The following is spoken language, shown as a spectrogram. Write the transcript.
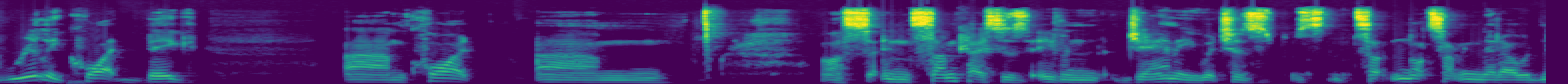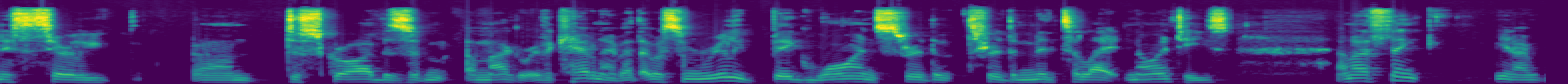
really quite big, um, quite um, in some cases even jammy, which is not something that I would necessarily um, describe as a, a, Margaret River Cabernet, but there were some really big wines through the through the mid to late nineties, and I think you know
